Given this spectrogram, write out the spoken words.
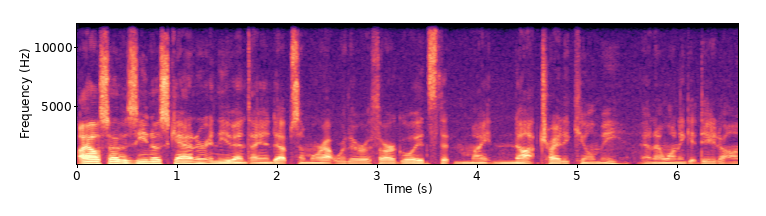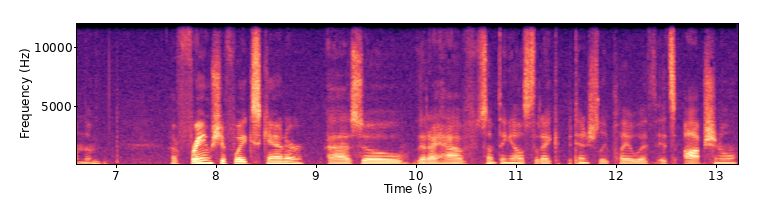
I also have a Xeno scanner in the event I end up somewhere out where there are Thargoids that might not try to kill me, and I want to get data on them a frame shift wake scanner uh, so that I have something else that I could potentially play with. It's optional.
